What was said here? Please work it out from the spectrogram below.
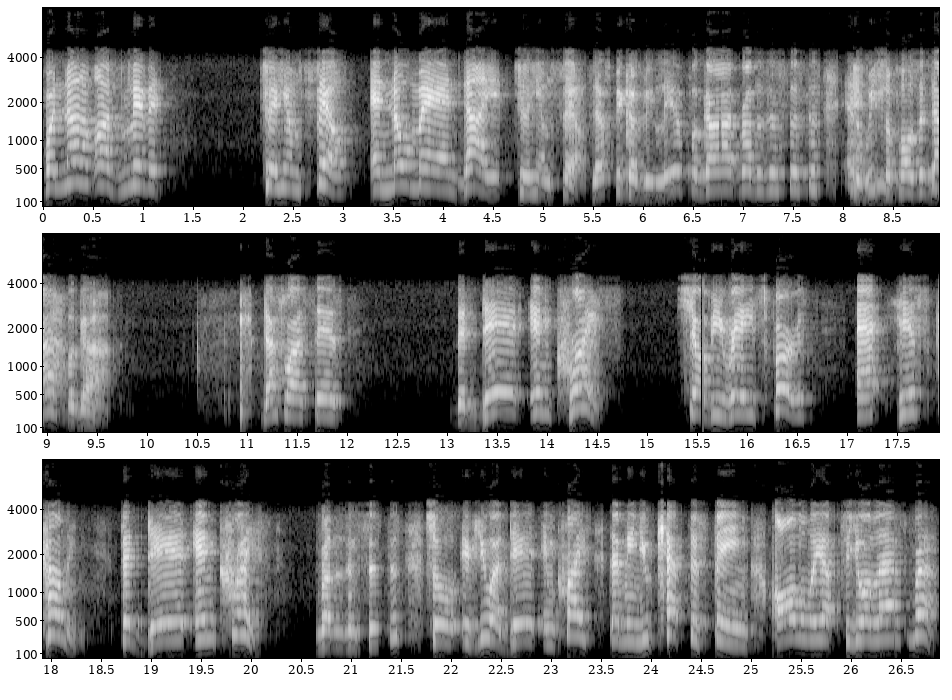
For none of us liveth to himself, and no man dieth to himself. That's because we live for God, brothers and sisters, and, and we supposed to die for God. That's why it says, the dead in Christ shall be raised first at his coming. The dead in Christ, brothers and sisters. So if you are dead in Christ, that means you kept this thing all the way up to your last breath.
